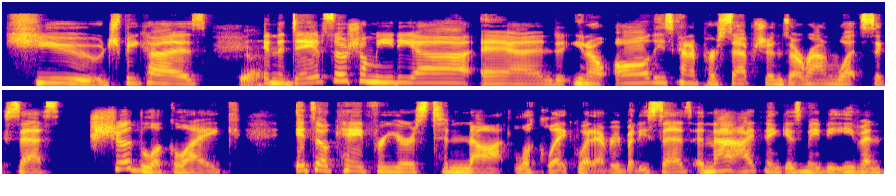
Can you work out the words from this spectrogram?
huge because yeah. in the day of social media and you know all these kind of perceptions around what success should look like it's okay for yours to not look like what everybody says. And that I think is maybe even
